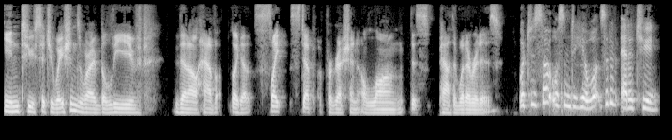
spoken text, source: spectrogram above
into situations where I believe that I'll have like a slight step of progression along this path of whatever it is. Which is so awesome to hear. What sort of attitude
